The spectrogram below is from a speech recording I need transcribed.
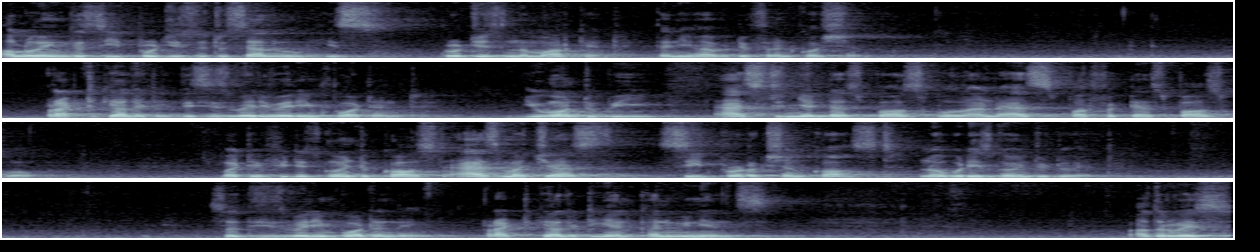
allowing the seed producer to sell his produce in the market, then you have a different question. Practicality, this is very, very important. You want to be as stringent as possible and as perfect as possible. But if it is going to cost as much as seed production cost, nobody is going to do it. So this is very important thing, practicality and convenience. Otherwise,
